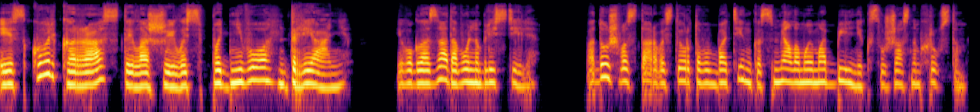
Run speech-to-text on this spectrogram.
«И сколько раз ты ложилась под него, дрянь!» Его глаза довольно блестели. Подошва старого стертого ботинка смяла мой мобильник с ужасным хрустом.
